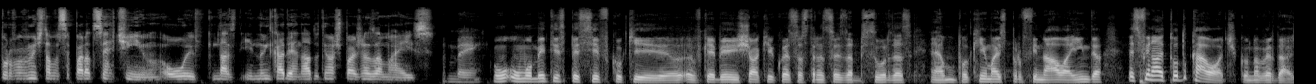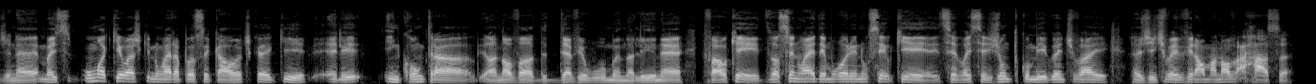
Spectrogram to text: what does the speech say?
provavelmente estava separado certinho. Ou na, e no encadernado tem umas páginas a mais. Também. Um, um, momento específico que eu fiquei bem em choque com essas transições absurdas é um pouquinho mais pro final ainda. Esse final é todo caótico, na verdade, né? Mas uma que eu acho que não era pra ser caótica é que ele encontra a nova Devil Woman ali, né? Fala, ok, você não é demônio, não sei o que, você vai ser junto comigo, a gente vai, a gente vai virar uma nova raça.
